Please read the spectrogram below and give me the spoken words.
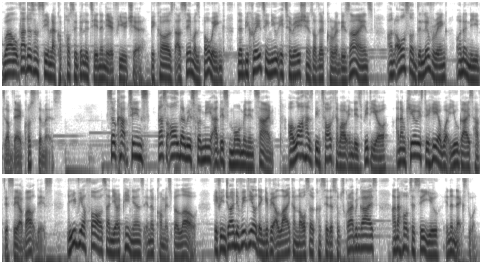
well, that doesn't seem like a possibility in the near future, because as same as Boeing, they'll be creating new iterations of their current designs and also delivering on the needs of their customers. So captains, that's all there is for me at this moment in time. A lot has been talked about in this video and I'm curious to hear what you guys have to say about this. Leave your thoughts and your opinions in the comments below. If you enjoyed the video then give it a like and also consider subscribing guys and I hope to see you in the next one.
